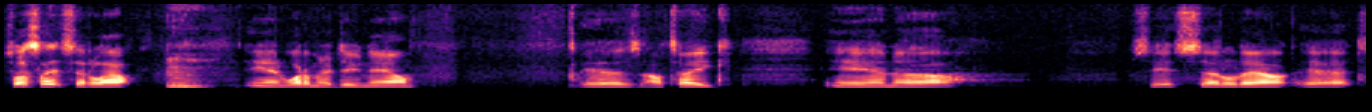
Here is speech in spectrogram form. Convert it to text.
So let's let it settle out. and what I'm going to do now is I'll take and uh, see it settled out at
